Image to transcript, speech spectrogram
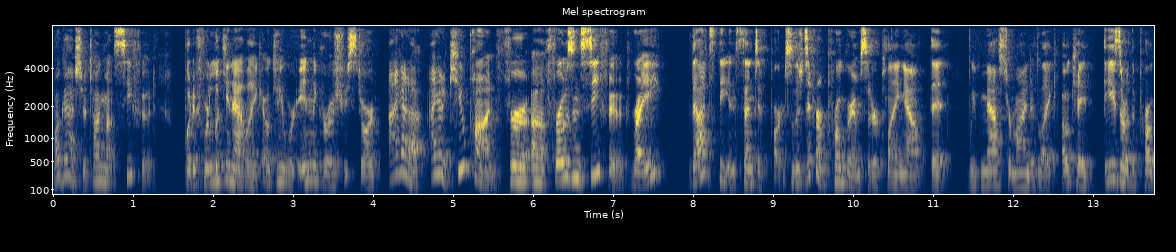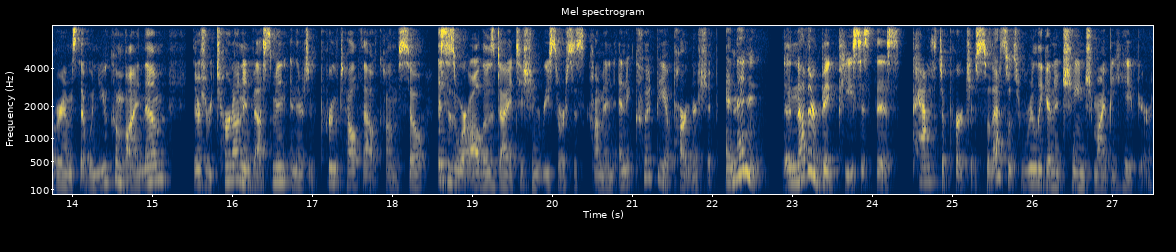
Oh gosh, they're talking about seafood. But if we're looking at like, okay, we're in the grocery store, I got a I got a coupon for uh, frozen seafood, right? That's the incentive part. So there's different programs that are playing out that we've masterminded. Like, okay, these are the programs that when you combine them, there's return on investment and there's improved health outcomes. So this is where all those dietitian resources come in, and it could be a partnership. And then another big piece is this path to purchase. So that's what's really going to change my behavior.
